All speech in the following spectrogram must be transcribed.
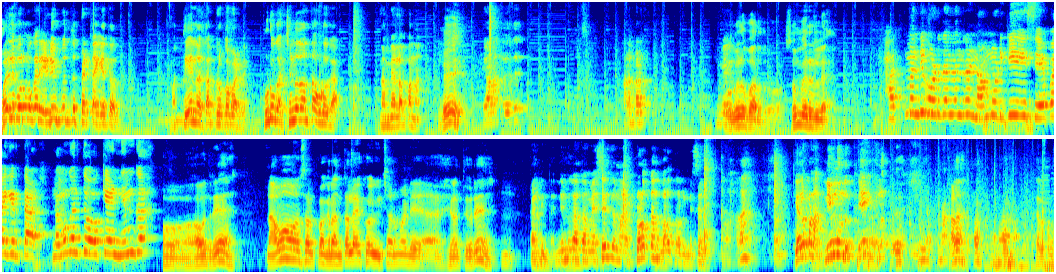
ಹೊಳ್ಳಿ ಬರ್ಬೇಕಾದ್ರೆ ಎಡಿ ಬಿದ್ದು ಪೆಟ್ಟಾಗೈತೆ ಅದು. ಮತ್ತೇನು ತಪ್ಪು ತಿಳ್ಕೊಬೇಡ್ರಿ. ಹುಡುಗ ಚಿನ್ನದಂತ ಹುಡುಗ ನಮ್ಮ ಎಲ್ಲಪ್ಪನ ಏ ಹೊಗಳಬಾರ್ದು ಸುಮ್ಮಿರಲ್ಲ ಹತ್ ಮಂದಿ ಹೊಡೆದಂದ್ರೆ ನಮ್ಮ ಹುಡುಗಿ ಸೇಫ್ ಆಗಿರ್ತಾಳ. ನಮಗಂತೂ ಓಕೆ ನಿಮ್ಗ? ಹೌದ್ರಿ. ನಾವು ಸ್ವಲ್ಪ ಗ್ರಂಥಾಲಯಕ್ಕೆ ಹೋಗಿ ವಿಚಾರ ಮಾಡಿ ಹೇಳ್ತೀವ್ರಿ. ಖಂಡಿತ. ನಿಮ್ಗೆ ಅದ ಮೆಸೇಜ್ ಟೋಕನ್ ಬರುತ್ತೆ ನೋಡ್ರಿ ಮೆಸೇಜ್ ಎಲ್ಲಪ್ಪಣ ನಿಮ್ ಮುಂದೆ. ಏ ಅಣ್ಣ ಎಲ್ಲಪ್ಪನ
